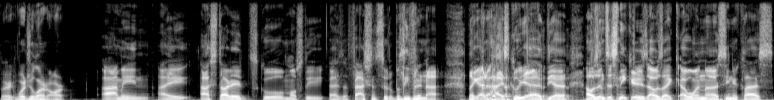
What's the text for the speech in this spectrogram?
Where, where'd you learn art? I mean, I I started school mostly as a fashion student, believe it or not. Like at a high school, yeah, yeah. I was into sneakers. I was like, I won uh, senior class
